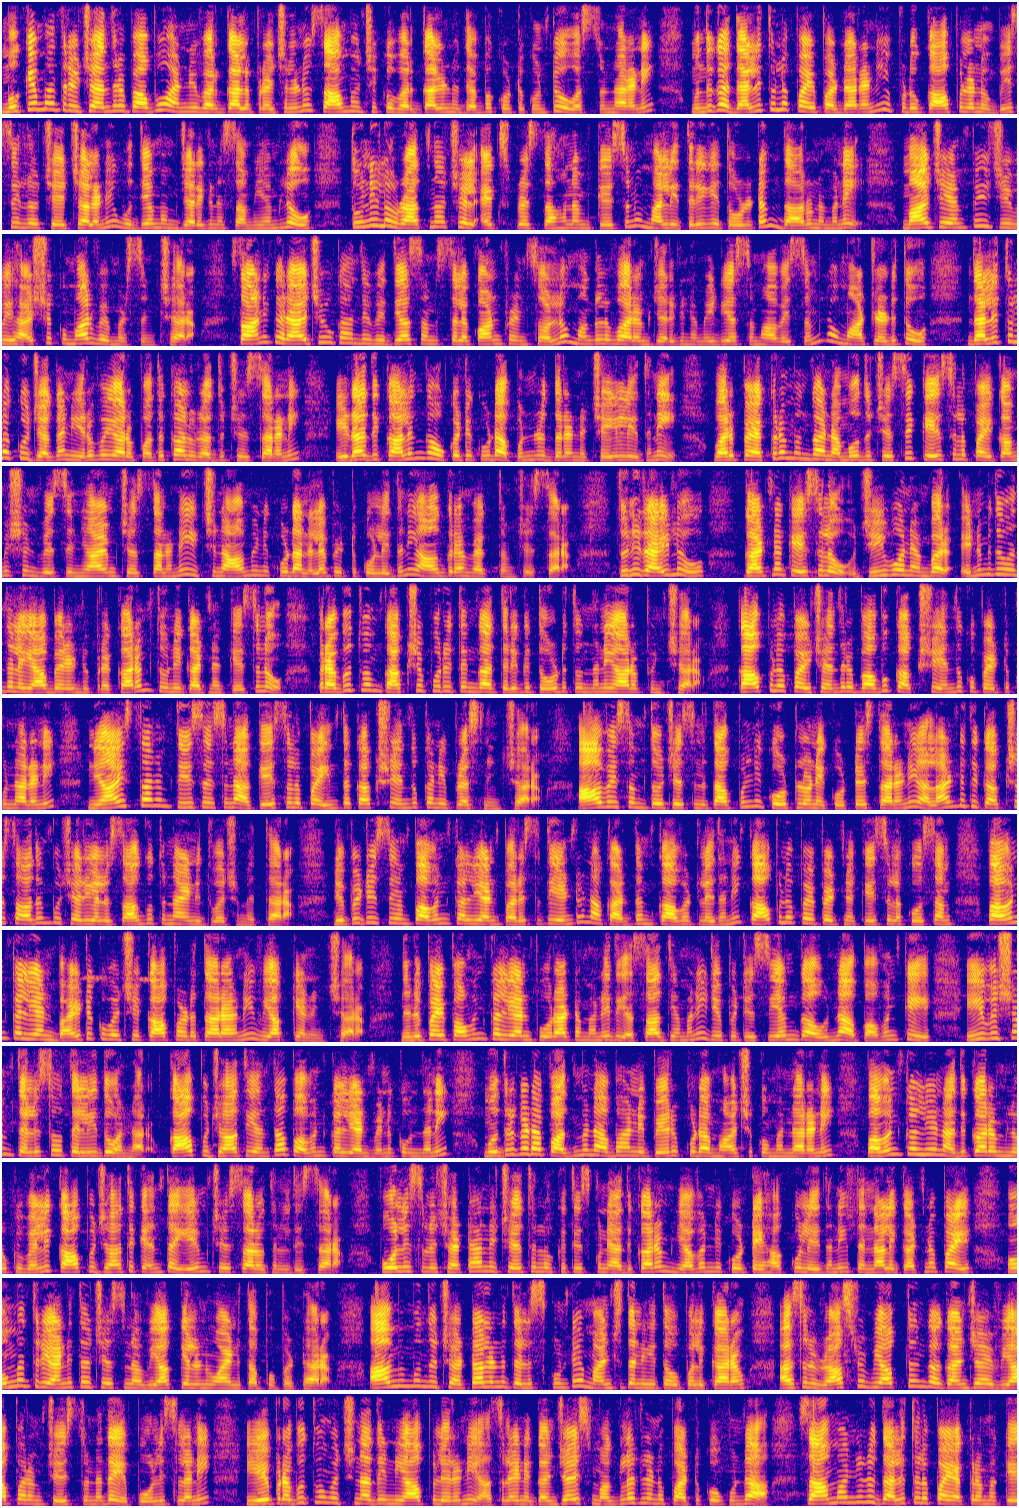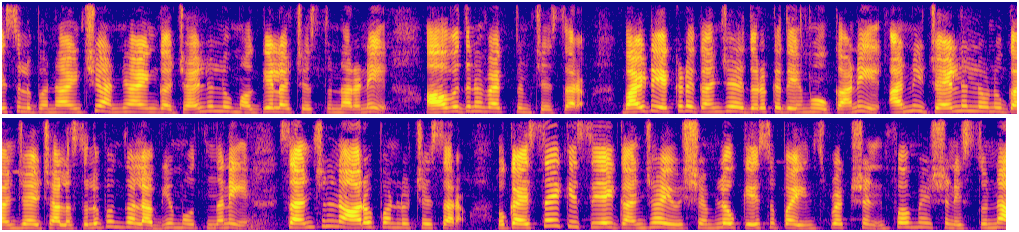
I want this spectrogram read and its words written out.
ముఖ్యమంత్రి చంద్రబాబు అన్ని వర్గాల ప్రజలను సామాజిక వర్గాలను దెబ్బకొట్టుకుంటూ వస్తున్నారని ముందుగా దళితులపై పడ్డారని ఇప్పుడు కాపులను బీసీలో చేర్చాలని ఉద్యమం జరిగిన సమయంలో తునిలో రత్నాచల్ ఎక్స్ప్రెస్ దహనం కేసును మళ్ళీ తిరిగి తోడటం దారుణమని మాజీ ఎంపీ జీవీ హర్షకుమార్ విమర్శించారు. స్థానిక రాజీవ్ గాంధీ విద్యా సంస్థల కాన్ఫరెన్స్ హాల్లో మంగళవారం జరిగిన మీడియా సమావేశంలో మాట్లాడుతూ దళితులకు జగన్ ఇరవై ఆరు పథకాలు రద్దు చేశారని ఏడాది కాలంగా ఒకటి కూడా పునరుద్ధరణ చేయలేదని వారిపై అక్రమంగా నమోదు చేసి కేసులపై కమిషన్ వేసి న్యాయం చేస్తానని ఇచ్చిన హామీని కూడా నిలబెట్టుకోలేదని ఆగ్రహం వ్యక్తం చేశారు. తుని రైలు ఘటన కేసులో జీవో నెంబర్ ఎనిమిది వందల యాభై రెండు ప్రకారం తుని ఘటన కేసును ప్రభుత్వం కక్షపూరితంగా తిరిగి తోడుతుందని ఆరోపించారు. కాపులపై చంద్రబాబు కక్ష ఎందుకు పెట్టుకున్నారని న్యాయస్థానం తీసేసిన కేసులపై ఇంత కక్ష ఎందుకని ప్రశ్నించారు? ఆవేశంతో చేసిన తప్పుల్ని కోర్టులోనే కొట్టేస్తారని అలాంటిది కక్ష సాధింపు చర్యలు సాగుతున్నాయని ధ్వజమెత్తారు? డిప్యూటీ సీఎం పవన్ కళ్యాణ్ పరిస్థితి ఏంటో నాకు అర్థం కావట్లేదని కాపులపై పెట్టిన కేసుల కోసం పవన్ కళ్యాణ్ బయటకు వచ్చి కాపాడతారా అని వ్యాఖ్యానించారు? దీనిపై పవన్ కళ్యాణ్ పోరాటం అనేది అసాధ్యమని డిప్యూటీ సీఎంగా ఉన్న పవన్కి ఈ విషయం తెలుసో తెలీదో అన్నారు. కాపు జాతి అంతా పవన్ కళ్యాణ్ వెనుక ఉందని ముద్రగడ పద్మనాభాన్ని పేరు కూడా మార్చుకోమన్నారని పవన్ కళ్యాణ్ అధికారంలోకి వెళ్ళి కాపు జాతికి ఎంత ఏం చేశారో నిలదీశారు పోలీసులు చట్టాన్ని చేతుల్లోకి తీసుకునే అధికారం ఎవరిని కొట్టే హక్కు లేదని తెనాలి ఘటనపై హోంమంత్రి అనిత చేసిన వ్యాఖ్యలను ఆయన తప్పుపట్టారు. ఆమె ముందు చట్టాలను తెలుసుకుంటే మంచిదని హితవు పలికారం. అసలు రాష్ట్ర వ్యాప్తంగా గంజాయి వ్యాపారం చేస్తున్నదే పోలీసులని. ఏ ప్రభుత్వం వచ్చినా దీన్ని ఆపులేరని అసలైన గంజాయి స్మగ్లర్లను పట్టుకోకుండా సామాన్యులు దళితులపై అక్రమ కేసులు బనాయించి అన్యాయంగా జైళ్ళలో మగ్గేలా చేస్తున్నారని ఆవేదన వ్యక్తం చేశారు. బయట ఎక్కడ గంజాయి దొరకదేమో కానీ అన్ని జైళ్ళలోనూ గంజాయి చాలా సులభంగా లభ్యమవుతుందని సంచలన ఆరోపణలు చేశారు. ఒక ఎస్ఐకి సిఐ గంజాయి విషయంలో కేసుపై ఇన్స్పెక్షన్ ఇన్ఫర్మేషన్ ఇస్తున్న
